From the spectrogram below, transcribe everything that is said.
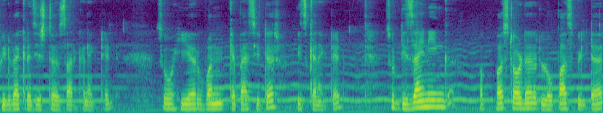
feedback resistors are connected. So here one capacitor is connected. So designing a first order low pass filter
